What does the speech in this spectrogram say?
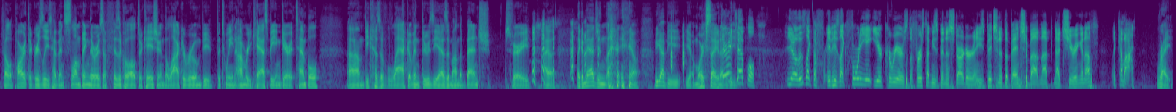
fell apart, the Grizzlies have been slumping. There was a physical altercation in the locker room be, between Omri Caspi and Garrett Temple um, because of lack of enthusiasm on the bench. Just very I, like imagine you know we got to be you know more excited. Garrett Temple you know, this is like the in his like 48 year career is the first time he's been a starter and he's bitching at the bench about not not cheering enough. Like, come on. Right.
